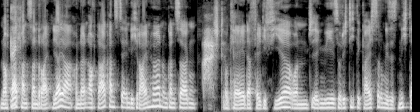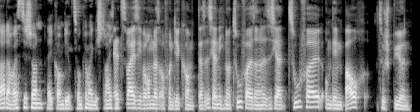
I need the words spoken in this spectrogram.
Und auch Echt? da kannst du dann rein, ja, ja, und dann auch da kannst du ja endlich reinhören und kannst sagen, ah, okay, da fällt die vier und irgendwie so richtig Begeisterung ist es nicht da, dann weißt du schon, hey komm, die Option können wir eigentlich streichen. Jetzt weiß ich, warum das auch von dir kommt. Das ist ja nicht nur Zufall, sondern es ist ja Zufall, um den Bauch zu spüren.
